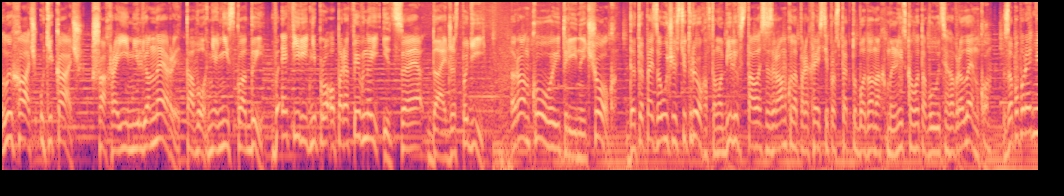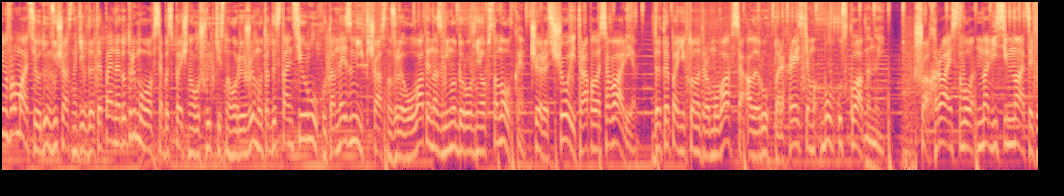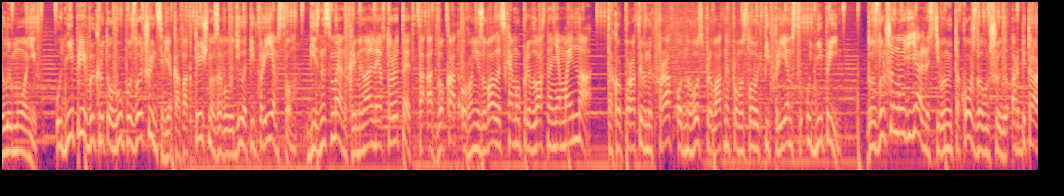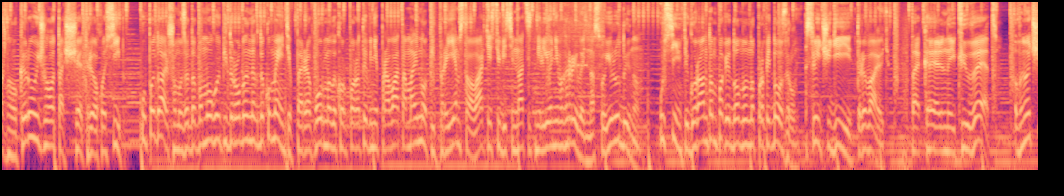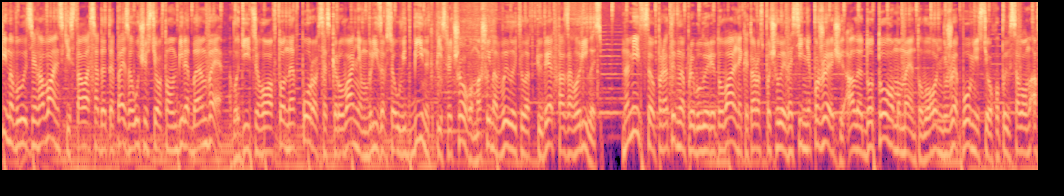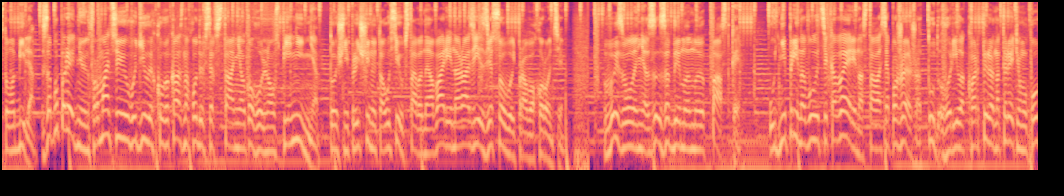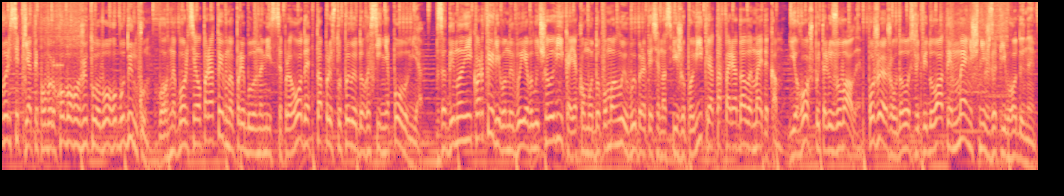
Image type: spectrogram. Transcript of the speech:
Лихач, утікач, шахраї, мільйонери та вогняні склади в ефірі Дніпро оперативний, і це дайджест подій. Ранковий трійничок. ДТП за участю трьох автомобілів сталося зранку на перехресті проспекту Богдана Хмельницького та вулиці Гавриленко. За попередньою інформацією, один з учасників ДТП не дотримувався безпечного швидкісного режиму та дистанції руху та не зміг вчасно зреагувати на зміну дорожньої обстановки, через що і трапилася аварія. ДТП ніхто не травмувався, але рух перехрестям був ускладнений. Шахрайство на 18 лимонів. У Дніпрі викрито групу злочинців, яка фактично заволоділа підприємством. Бізнесмен, кримінальний авторитет та адвокат організували схему привласнення майна та корпоративних прав одного з приватних промислових підприємств у Дніпрі. До злочинної діяльності вони також залучили арбітражного керуючого та ще трьох осіб. У подальшому за допомогою підроблених документів переоформили корпоративні права та майно підприємства вартістю 18 мільйонів гривень на свою людину. Усім фігурантам повідомлено про підозру. Слідчі дії тривають. Пекельний кювет. Вночі на вулиці Гаванській сталося ДТП за участю автомобіля БМВ. Водій цього авто не впорався з керуванням, врізався у відбійник, після чого машина вилетіла в кювет та загорілась. На місце оперативно прибули рятувальники та розпочали гасіння пожежі, але до того моменту вогонь вже повністю охопив салон автомобіля. За попередньою інформацією, водій легковика знаходився в стані алкогольного сп'яніння. Точні причини та усі обставини аварії наразі з'ясовують правоохоронці. Визволення з задимленої пастки. У Дніпрі на вулиці Каверіна сталася пожежа. Тут горіла квартира на третьому поверсі п'ятиповерхового житлового будинку. Вогнеборці оперативно прибули на місце пригоди та приступили до гасіння полум'я. В задимленій квартирі вони виявили чоловіка, якому допомогли вибратися на свіже повітря та передали медикам. Його шпиталізували. Пожежу вдалося ліквідувати менш ніж за півгодини.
